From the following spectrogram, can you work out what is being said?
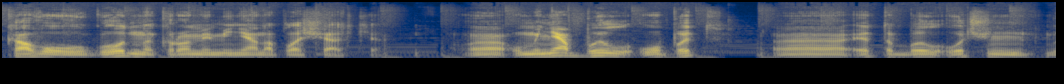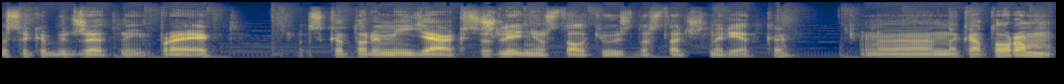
кого угодно, кроме меня на площадке. Э, у меня был опыт, э, это был очень высокобюджетный проект, с которыми я, к сожалению, сталкиваюсь достаточно редко, э, на котором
